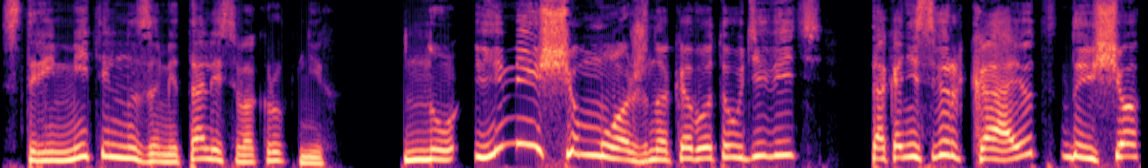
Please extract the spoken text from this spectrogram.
стремительно заметались вокруг них. «Ну, ими еще можно кого-то удивить. Так они сверкают, да еще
